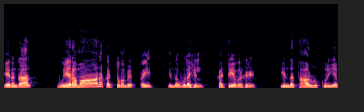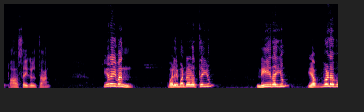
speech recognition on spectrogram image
ஏனென்றால் உயரமான கட்டுமைப்பை இந்த உலகில் கட்டியவர்கள் இந்த தாழ்வுக்குரிய பாசைகள் தான். இறைவன் வளிமண்டலத்தையும் நீரையும் எவ்வளவு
